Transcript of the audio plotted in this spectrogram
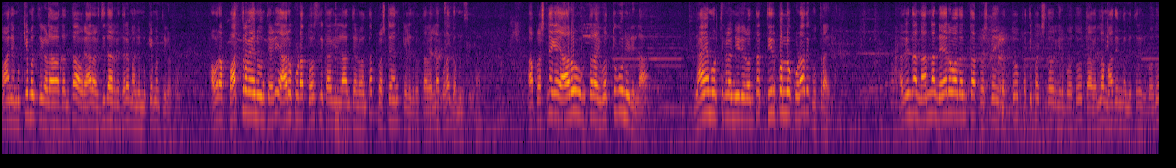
ಮಾನ್ಯ ಮುಖ್ಯಮಂತ್ರಿಗಳಾದಂಥ ಅವ್ರು ಯಾರು ಅರ್ಜಿದಾರರಿದ್ದಾರೆ ಮಾನ್ಯ ಮುಖ್ಯಮಂತ್ರಿಗಳು. ಅವರ ಪಾತ್ರವೇನು ಅಂತೇಳಿ ಯಾರೂ ಕೂಡ ತೋರಿಸ್ಲಿಕ್ಕಾಗಲಿಲ್ಲ ಅಂತ ಹೇಳುವಂಥ ಪ್ರಶ್ನೆಯನ್ನು ಕೇಳಿದರು. ತಾವೆಲ್ಲ ಕೂಡ ಗಮನಿಸಿದ್ರು ಆ ಪ್ರಶ್ನೆಗೆ ಯಾರೂ ಉತ್ತರ ಇವತ್ತಿಗೂ ನೀಡಿಲ್ಲ. ನ್ಯಾಯಮೂರ್ತಿಗಳು ನೀಡಿರುವಂಥ ತೀರ್ಪಲ್ಲೂ ಕೂಡ ಅದಕ್ಕೆ ಉತ್ತರ ಇಲ್ಲ. ಅದರಿಂದ ನನ್ನ ನೇರವಾದಂಥ ಪ್ರಶ್ನೆ ಇವತ್ತು ಪ್ರತಿಪಕ್ಷದವ್ರಿಗಿರ್ಬೋದು, ತಾವೆಲ್ಲ ಮಾಧ್ಯಮದ ಮಿತ್ರರಿರ್ಬೋದು,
